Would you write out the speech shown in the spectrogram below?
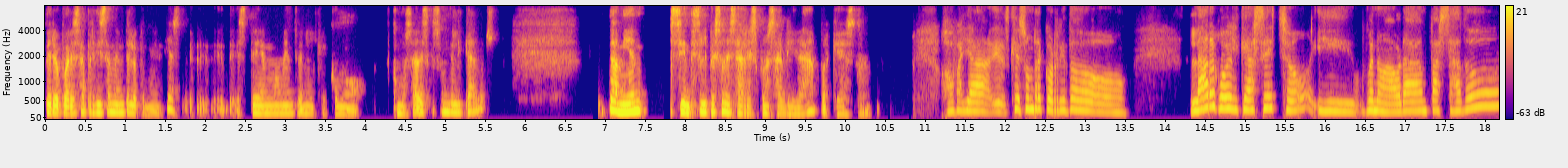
pero por eso precisamente lo que me decías, este momento en el que como, como sabes que son delicados, también sientes el peso de esa responsabilidad, porque es, oh, vaya, es que es un recorrido largo el que has hecho y bueno, ahora han pasado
